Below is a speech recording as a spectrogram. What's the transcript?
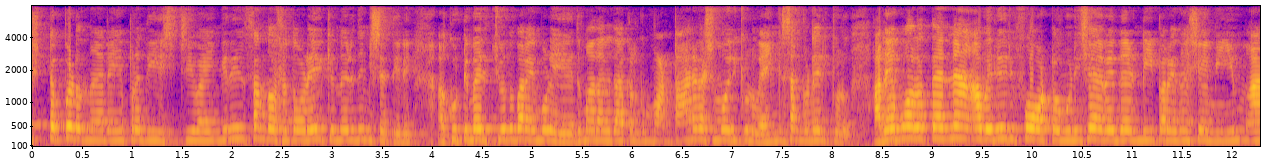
ഇഷ്ടപ്പെടുന്ന അല്ലെങ്കിൽ പ്രതീക്ഷിച്ച് ഭയങ്കര സന്തോഷത്തോടെ ഇരിക്കുന്ന ഒരു നിമിഷത്തിൽ ആ കുട്ടി മരിച്ചു എന്ന് പറയുമ്പോൾ ഏത് മാതാപിതാക്കൾക്കും വളരെ വിഷമമായിരിക്കുള്ളൂ ഭയങ്കര സങ്കടമായിരിക്കുള്ളൂ. അതേപോലെ തന്നെ അവർ ഒരു ഫോട്ടോ കൂടി ഷെയർ ചെയ്തിട്ടുണ്ട് ഈ പറയുന്ന ഷെമിയും ആ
